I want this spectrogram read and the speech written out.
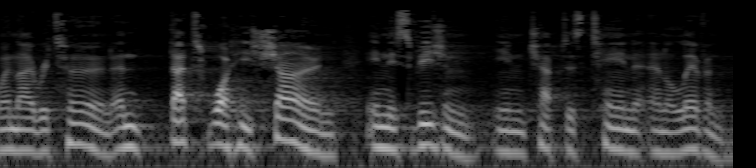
when they return. And that's what he's shown in this vision in chapters 10 and 11.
